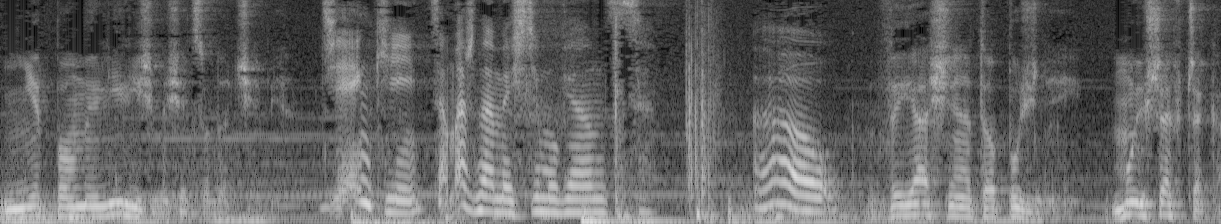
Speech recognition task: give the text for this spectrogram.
Nie pomyliliśmy się co do ciebie. Dzięki. Co masz na myśli mówiąc... Au, Wyjaśnię to później. Mój szef czeka.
